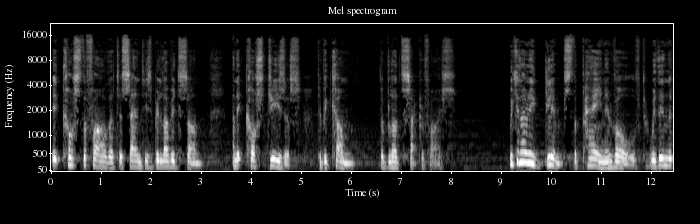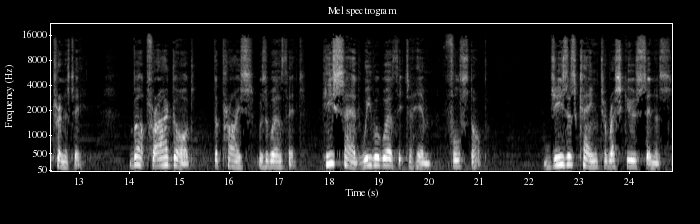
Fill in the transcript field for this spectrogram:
It cost the Father to send his beloved Son, and it cost Jesus to become the blood sacrifice. We can only glimpse the pain involved within the Trinity, but for our God, the price was worth it. He said we were worth it to him, full stop. Jesus came to rescue sinners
